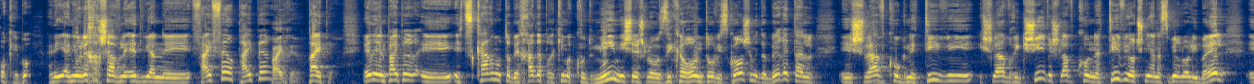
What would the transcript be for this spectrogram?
אוקיי, בוא, אני, אני הולך עכשיו לאדריאן אה, פייפר, פייפר? פייפר. פייפר. אדריאן פייפר, אה, הזכרנו אותה באחד הפרקים הקודמים, מי שיש לו זיכרון טוב יזכור, שמדברת על אה, שלב קוגניטיבי, שלב רגשי ושלב קונאטיבי, עוד שנייה נסביר לא להיבהל, אה,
